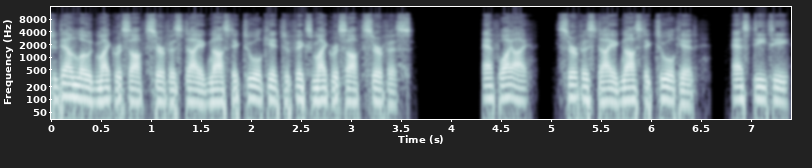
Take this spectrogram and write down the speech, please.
to download Microsoft Surface Diagnostic Toolkit to fix Microsoft Surface. FYI, Surface Diagnostic Toolkit, SDT,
